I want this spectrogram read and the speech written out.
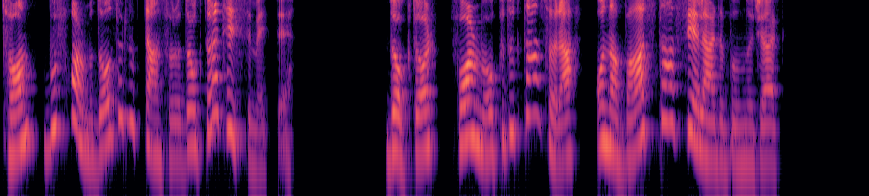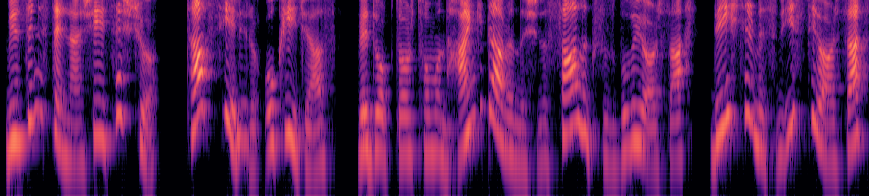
Tom bu formu doldurduktan sonra doktora teslim etti. Doktor formu okuduktan sonra ona bazı tavsiyelerde bulunacak. Bizden istenilen şey ise şu. Tavsiyeleri okuyacağız ve doktor Tom'un hangi davranışını sağlıksız buluyorsa, değiştirmesini istiyorsa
